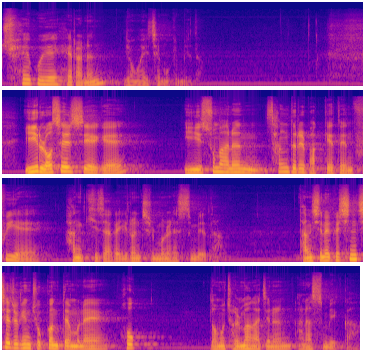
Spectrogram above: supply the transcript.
최고의 해라는 영화의 제목입니다. 이 러셀스에게 이 수많은 상들을 받게 된 후에 한 기자가 이런 질문을 했습니다. 당신의 그 신체적인 조건 때문에 혹 너무 절망하지는 않았습니까?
